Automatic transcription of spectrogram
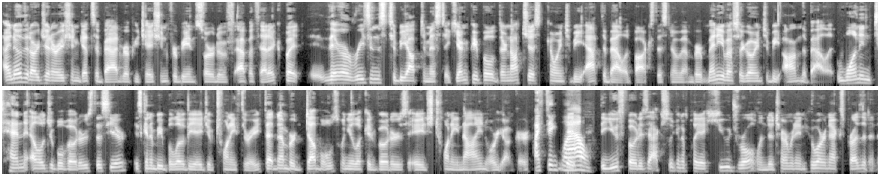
I know that our generation gets a bad reputation for being sort of apathetic, but there are reasons to be optimistic. Young people, they're not just going to be at the ballot box this November. Many of us are going to be on the ballot. One in 10 eligible voters this year is going to be below the age of 23. That number number doubles when you look at voters age 29 or younger. I think wow. that the youth vote is actually going to play a huge role in determining who our next president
